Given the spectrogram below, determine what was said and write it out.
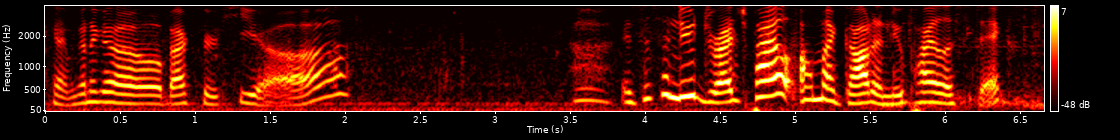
Okay, I'm gonna go back through here. Is this a new dredge pile? Oh my god, a new pile of sticks?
